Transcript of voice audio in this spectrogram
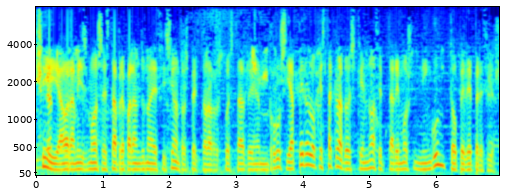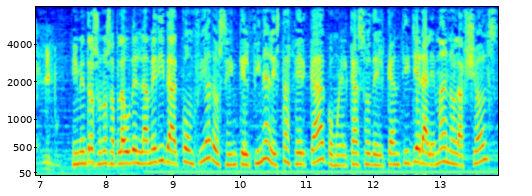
Sí, ahora mismo se está preparando una decisión respecto a la respuesta de Rusia, pero lo que está claro es que no aceptaremos ningún tope de precios. Y mientras unos aplauden la medida confiados en que el final está cerca, como en el caso del canciller alemán Olaf Scholz,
